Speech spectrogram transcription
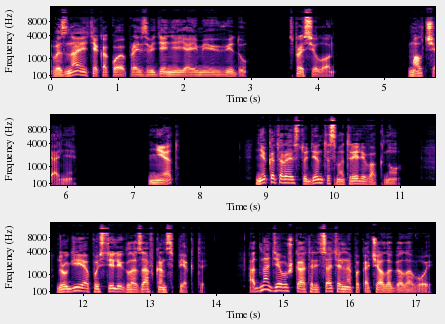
«Вы знаете, какое произведение я имею в виду?» — спросил он. Молчание. «Нет?» Некоторые студенты смотрели в окно, другие опустили глаза в конспекты. Одна девушка отрицательно покачала головой.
